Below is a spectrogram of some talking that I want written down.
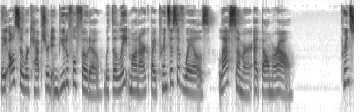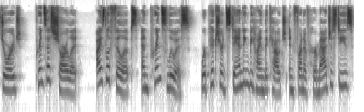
They also were captured in beautiful photo with the late monarch by Princess of Wales last summer at Balmoral. Prince George, Princess Charlotte, Isla Phillips, and Prince Louis were pictured standing behind the couch in front of Her Majesty's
